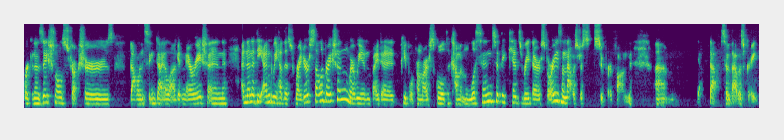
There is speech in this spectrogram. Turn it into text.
organizational structures balancing dialogue and narration. And then at the end we had this writers celebration where we invited people from our school to come and listen to the kids read their stories and that was just super fun. Um, yeah that so that was great.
